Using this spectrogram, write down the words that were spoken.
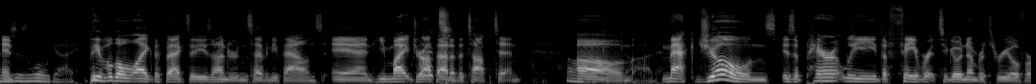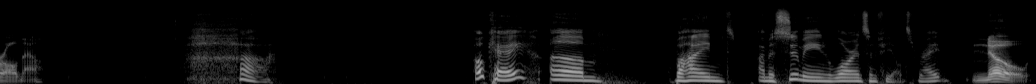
he's a little guy. People don't like the fact that he's 170 pounds and he might drop What? out of the top 10. Oh my um, God. Mac Jones is apparently the favorite to go number three overall now. Huh. Okay. Um, behind, I'm assuming Lawrence and Fields, right? No.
